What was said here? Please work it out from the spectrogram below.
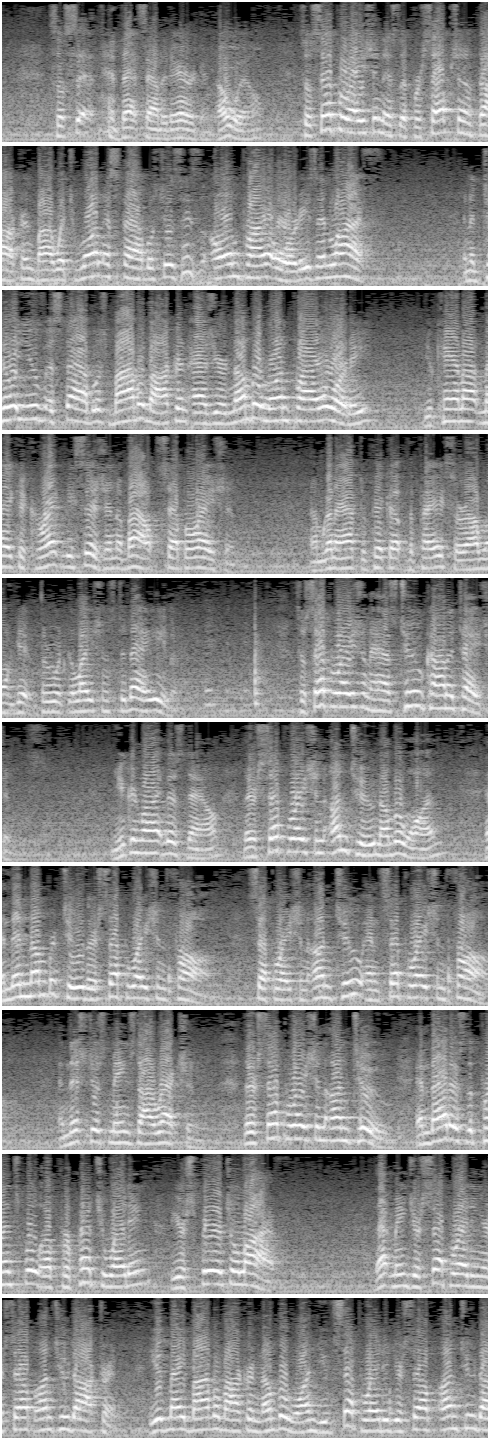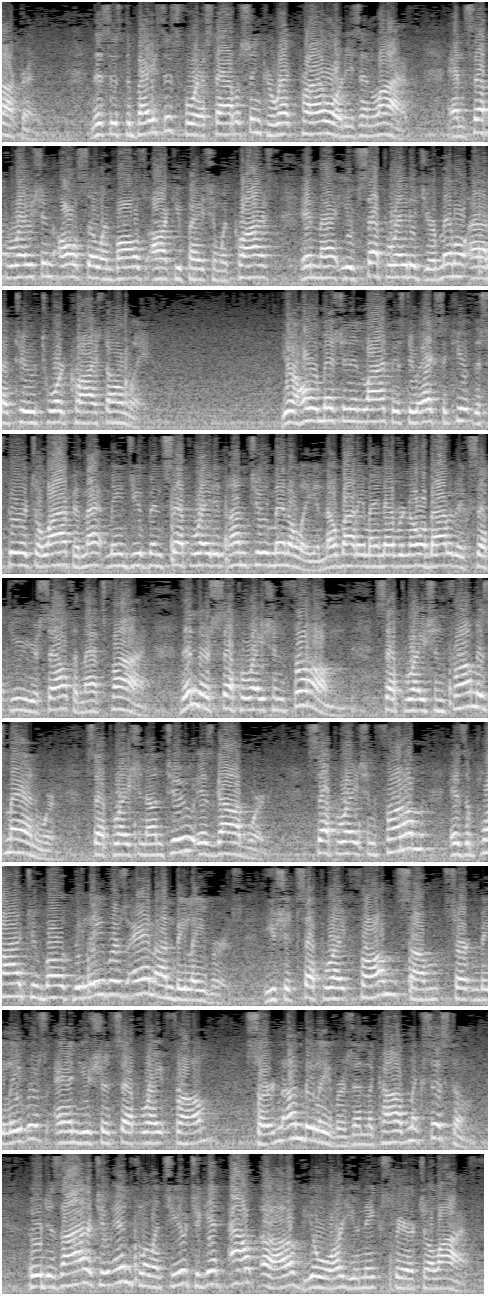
So that sounded arrogant. Oh well. So separation is the perception of doctrine by which one establishes his own priorities in life. And until you've established Bible doctrine as your number one priority, you cannot make a correct decision about separation. I'm going to have to pick up the pace or I won't get through with Galatians today either. So separation has two connotations. You can write this down. There's separation unto, number one, and then number two, there's separation from separation unto and separation from. And this just means direction. There's separation unto, and that is the principle of perpetuating your spiritual life. That means you're separating yourself unto doctrine. You've made Bible doctrine number one. You've separated yourself unto doctrine. This is the basis for establishing correct priorities in life. And separation also involves occupation with Christ in that you've separated your mental attitude toward Christ only. Your whole mission in life is to execute the spiritual life, and that means you've been separated unto mentally, and nobody may never know about it except you yourself, and that's fine. Then there's separation from. Separation from is manward. Separation unto is Godward. Separation from is applied to both believers and unbelievers. You should separate from some certain believers, and you should separate from certain unbelievers in the cosmic system who desire to influence you to get out of your unique spiritual life.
